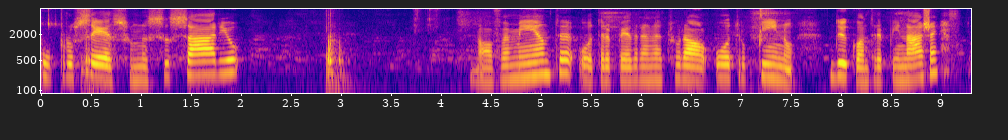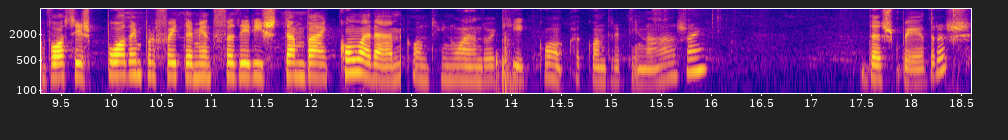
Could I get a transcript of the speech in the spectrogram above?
o processo necessário novamente, outra pedra natural, outro pino de contrapinagem. Vocês podem perfeitamente fazer isto também com arame. Continuando aqui com a contrapinagem das pedras.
